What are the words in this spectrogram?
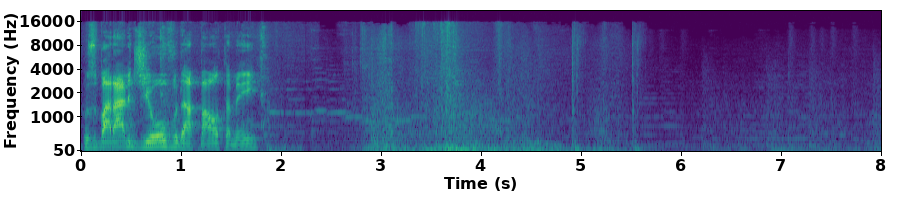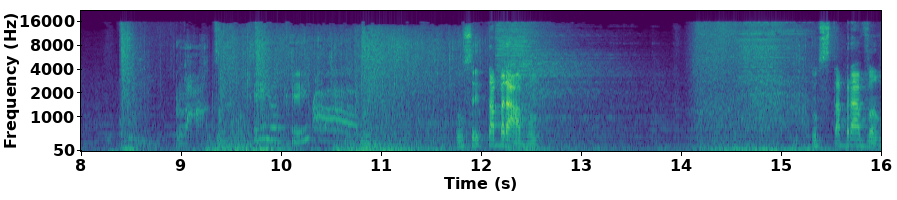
Os baralhos de ovo da pau também. Ok, ok. Então você tá bravo. Então você tá bravão.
